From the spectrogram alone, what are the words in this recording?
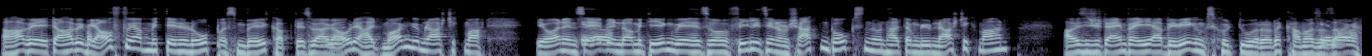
Da habe ich, hab ich mich aufgewärmt mit denen Opas im Weltcup. Das war ja. Gaude, halt Morgengymnastik gemacht. Die einen säbeln ja. da mit irgendwelchen, so viele sind am Schattenboxen und halt am Gymnastik machen. Aber es ist halt einfach eher eine Bewegungskultur, oder? Kann man so genau. sagen.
